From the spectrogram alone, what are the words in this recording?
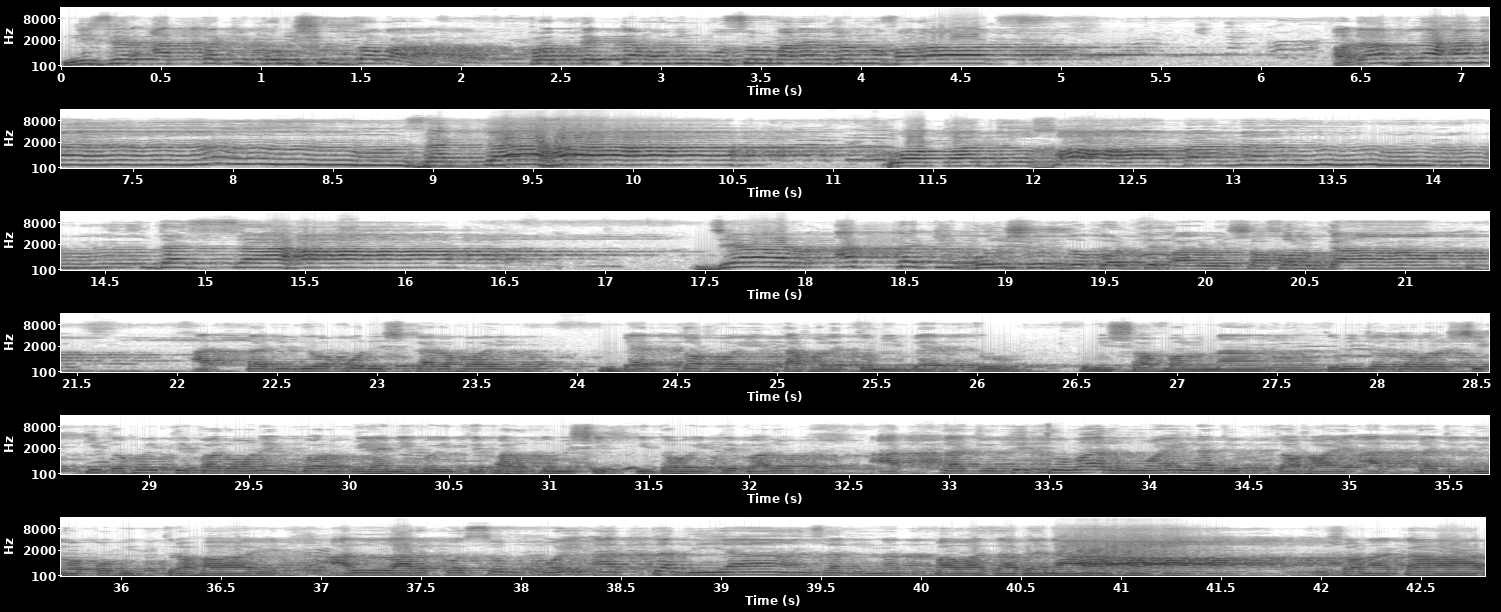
নিজের আত্মাকে পরিশুদ্ধ করা প্রত্যেকটা মমিন মুসলমানের জন্য ফরজ قد أفلح من زكاها وقد خاب من دساها যার আত্মাকে পরিশুদ্ধ করতে পারলো সফল কাম আত্মা যদি অপরিষ্কার হয় ব্যর্থ হয় তাহলে তুমি ব্যর্থ। তুমি সফল না। তুমি যত বড় শিক্ষিত হইতে পারো অনেক বড় জ্ঞানী হইতে পারো তুমি শিক্ষিত হইতে পারো। আত্মা যদি তোমার ময়লা যুক্ত হয় আত্মা যদি অপবিত্র হয় আল্লাহর কসম ওই আত্মা দিয়া জান্নাত পাওয়া যাবে না। ঘোষণাকার।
